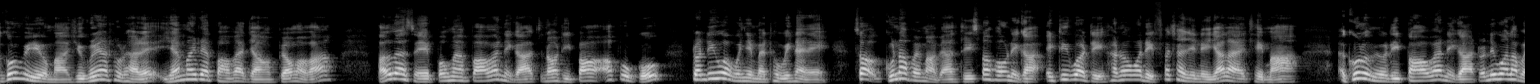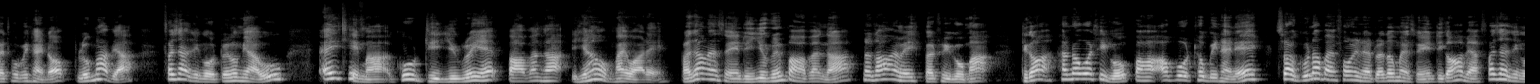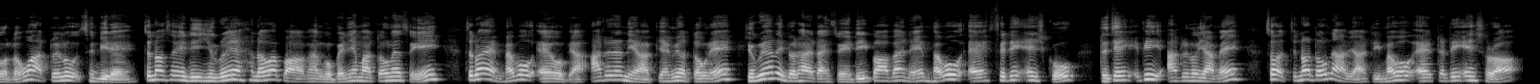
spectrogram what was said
အခုဗီဒီယိုမှာယူကရိန်းကထုတ်ထားတဲ့ရမ်းမိုက်တဲ့ပါဝတ်အကြောင်းပြောမှာပါ။ဘာလို့လဲဆိုရင်ပုံမှန်ပါဝတ်တွေကကျွန်တော်ဒီ power output ကို20 watt ဝန်းကျင်မှာထုတ်ပေးနိုင်တယ်။ဆိုတော့ခုနောက်ပိုင်းမှာဗျာဒီ smartphone တွေက80 watt တွေ100 watt တွေ fast charging တွေရလာတဲ့အချိန်မှာအခုလိုမျိုးဒီ power watt တွေက20 watt လောက်ပဲထုတ်ပေးနိုင်တော့ဘလို့မှဗျာ fast charging ကိုတွင်းလို့မရဘူး။အဲ့ဒီအချိန်မှာအခုဒီယူကရိန်းရဲ့ power bank ကအရန်ကိုမိုက်သွားတယ်။ဘာကြောင့်လဲဆိုရင်ဒီယူကရိန်း power bank က2000 mAh battery ကိုမှ ဒီကောင် 100 watt ထိကို power output ထုတ်ပေးနိုင်တယ်ဆိုတော့ခုနောက်ပိုင်းဖုန်းတွေနဲ့တွဲသုံးမယ်ဆိုရင်ဒီကောင်ကဗျာ fast charging ကိုလုံးဝတွင်းလို့အဆင်ပြေတယ်ကျွန်တော်ဆိုရင်ဒီ Ukraine ရဲ့100 watt power bank ကိုဘယ်နေရာမှာတုံးလဲဆိုရင်ကျွန်တော်ရဲ့ MacBook Air ကိုဗျာအားတဲ့နေရာမှာပြန်ပြီးတော့တုံးတယ် Ukraine ကနေပြောထားတဲ့အတိုင်းဆိုရင်ဒီ power bank နဲ့ MacBook Air 15 inch ကိုတစ်ချိန်အပြည့်အားတွင်းလို့ရမယ်ဆိုတော့ကျွန်တော်တုံးတာဗျာဒီ MacBook Air 13 inch ဆိုတော့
